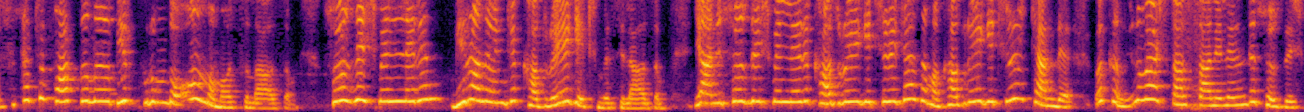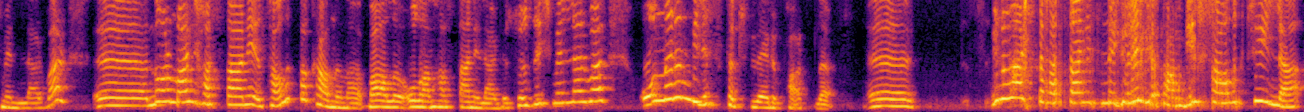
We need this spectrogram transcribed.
statü farklılığı bir kurumda olmaması lazım. Sözleşmelilerin bir an önce kadroya geçmesi lazım. Yani sözleşmelileri kadroya geçireceğiz ama kadroya geçirirken de bakın üniversite hastanelerinde sözleşmeliler var. Ee, normal hastane, Sağlık Bakanlığı'na bağlı olan hastanelerde sözleşmeliler var. Onların bile statüleri farklı. Ee, üniversite hastanesinde görev yapan bir sağlıkçıyla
